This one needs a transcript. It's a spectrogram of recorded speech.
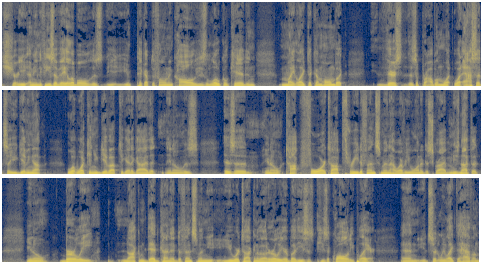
sure. I mean, if he's available, there's, you, you pick up the phone and call. He's a local kid and might like to come home, but there's there's a problem. What what assets are you giving up? What what can you give up to get a guy that you know is is a you know top four, top three defenseman, however you want to describe him. He's not the you know burly knock him dead kind of defenseman you, you were talking about earlier, but he's he's a quality player, and you'd certainly like to have him.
